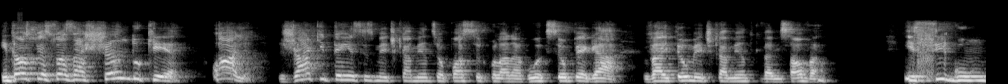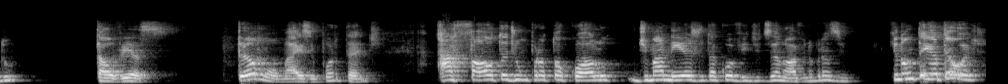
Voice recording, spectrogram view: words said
Então, as pessoas achando que, olha, já que tem esses medicamentos, eu posso circular na rua, que se eu pegar, vai ter o um medicamento que vai me salvar. E segundo, talvez tão ou mais importante, a falta de um protocolo de manejo da Covid-19 no Brasil, que não tem até hoje.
